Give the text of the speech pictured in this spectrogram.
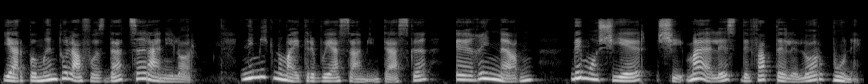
iar pământul a fost dat țăranilor. Nimic nu mai trebuia să amintească, erinnern, de moșier și mai ales de faptele lor bune.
